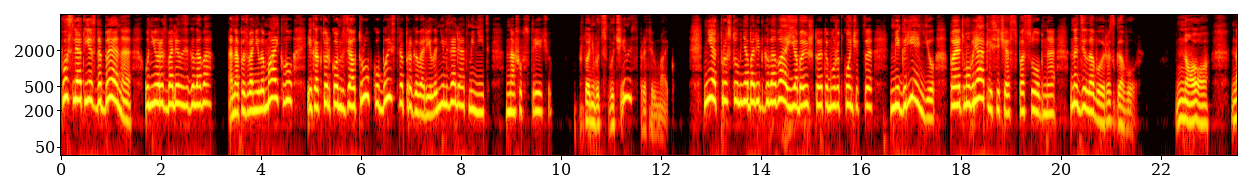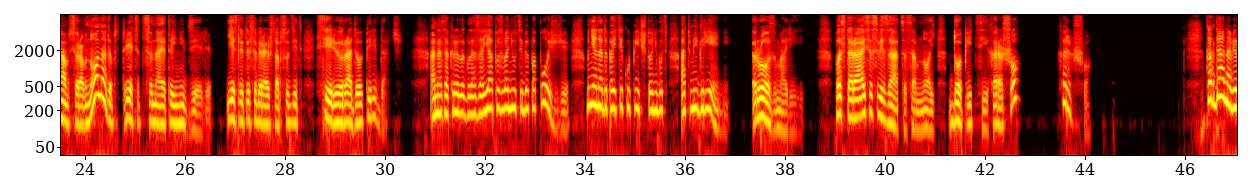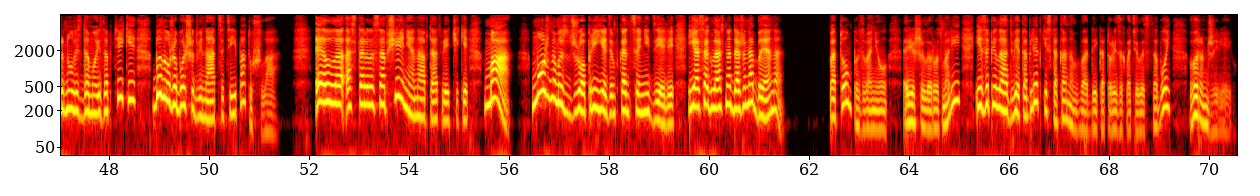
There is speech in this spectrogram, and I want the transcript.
После отъезда Бена у нее разболелась голова. Она позвонила Майклу, и как только он взял трубку, быстро проговорила, нельзя ли отменить нашу встречу. — Что-нибудь случилось? — спросил Майкл. Нет, просто у меня болит голова, и я боюсь, что это может кончиться мигренью, поэтому вряд ли сейчас способна на деловой разговор. Но нам все равно надо встретиться на этой неделе, если ты собираешься обсудить серию радиопередач. Она закрыла глаза. «Я позвоню тебе попозже. Мне надо пойти купить что-нибудь от мигрени». «Розмари, Постарайся связаться со мной до пяти, хорошо? Хорошо. Когда она вернулась домой из аптеки, было уже больше двенадцати, и Пат ушла. Элла оставила сообщение на автоответчике. «Ма, можно мы с Джо приедем в конце недели? Я согласна даже на Бена». «Потом позвоню», — решила Розмари и запила две таблетки стаканом воды, который захватила с собой в оранжерею.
